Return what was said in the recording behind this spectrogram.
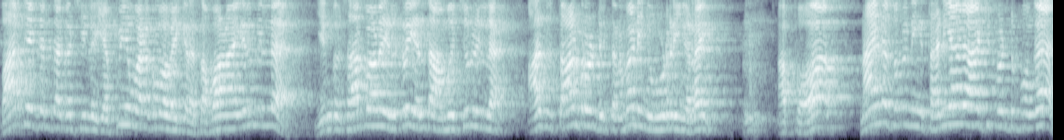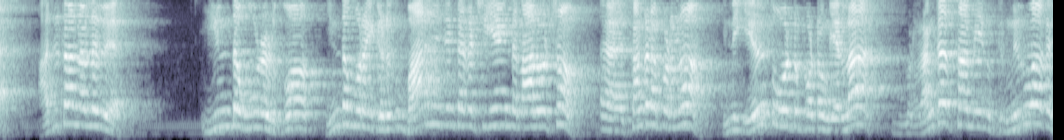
பாரதிய ஜனதா கட்சியில எப்பயும் வழக்கமா வைக்கிற சபாநாயகரும் இல்ல. எங்கள் சார்பான இருக்கிற எந்த அமைச்சரும் இல்ல. அது தாண்டோன்றித்தனமா நீங்க விடுறீங்க ரைட் அப்போ நான் என்ன சொல்றேன்? நீங்க தனியாவே ஆட்சி பண்ணிட்டு போங்க. அதுதான் நல்லது. இந்த ஊழலுக்கும் இந்த முறைகேடுக்கும் பாரதிய ஜனதா கட்சி ஏன் இந்த நாலு வருஷம் சங்கடப்படணும்? இன்னைக்கு எதிர்த்து ஓட்டு போட்டவங்க எல்லாம் ரங்கசாமியின் நிர்வாக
